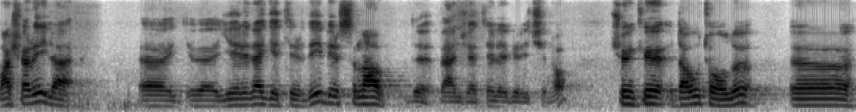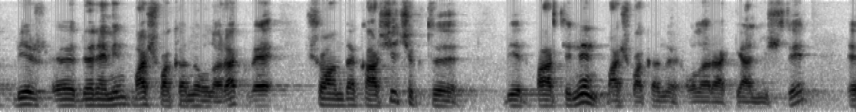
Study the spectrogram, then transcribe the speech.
başarıyla e, e, yerine getirdiği bir sınavdı bence Tele1 için o. Çünkü Davutoğlu e, bir e, dönemin başbakanı olarak ve şu anda karşı çıktığı bir partinin başbakanı olarak gelmişti. E,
